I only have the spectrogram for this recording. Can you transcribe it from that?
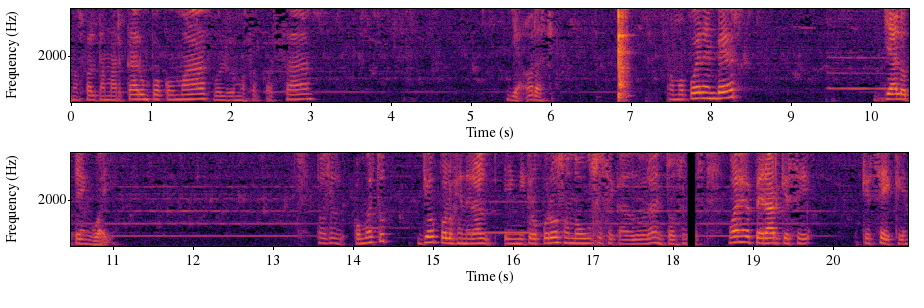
nos falta marcar un poco más volvemos a pasar. Ya ahora sí. Como pueden ver ya lo tengo ahí. Entonces como esto yo por lo general en microporoso no uso secadora entonces voy a esperar que se que seque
